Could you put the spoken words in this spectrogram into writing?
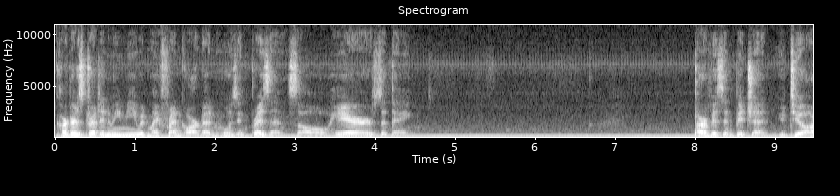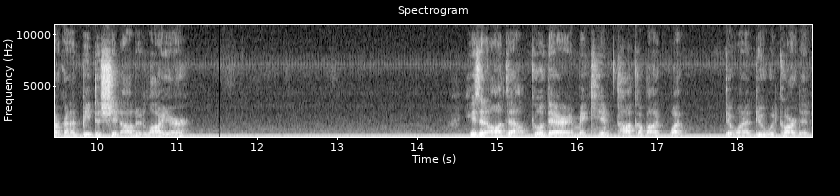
Carter's threatening me with my friend Gordon who's in prison, so here's the thing. Parvis and Bijan, you two are gonna beat the shit out of the lawyer. He's in hotel. Go there and make him talk about what they want to do with Gordon.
